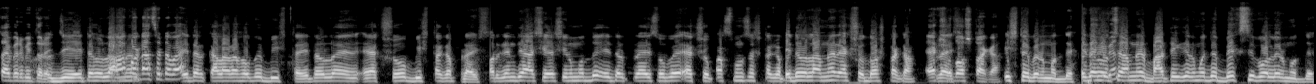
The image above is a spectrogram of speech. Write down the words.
টাইপের ভিতরে? জি এটা হলো এটার কালার হবে বিশটা। এটা হলো একশো বিশ টাকা প্রাইস অর্গানজা 80 80 এর মধ্যে এটার প্রাইস হবে একশো পাঁচ পঞ্চাশ টাকা। এটা হলো আপনার একশো দশ টাকা একশো দশ টাকা। স্টেপের মধ্যে। এটা হচ্ছে আপনার বাটিকের মধ্যে বেক্সি বলের মধ্যে।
